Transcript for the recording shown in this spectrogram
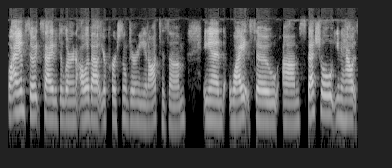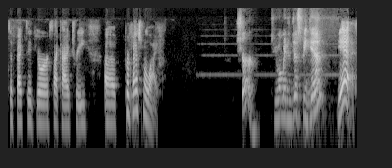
Well, I am so excited to learn all about your personal journey in autism and why it's so um, special, you know, how it's affected your psychiatry uh, professional life. Sure. Do you want me to just begin? Yes.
